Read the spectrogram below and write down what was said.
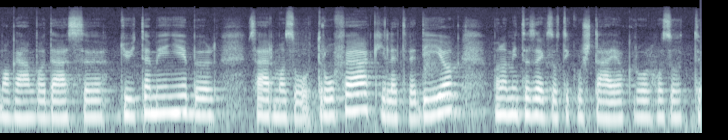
magánvadász gyűjteményéből származó trófeák, illetve díjak, valamint az egzotikus tájakról hozott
